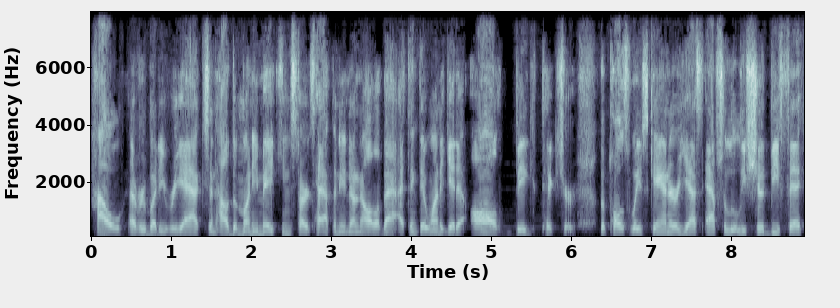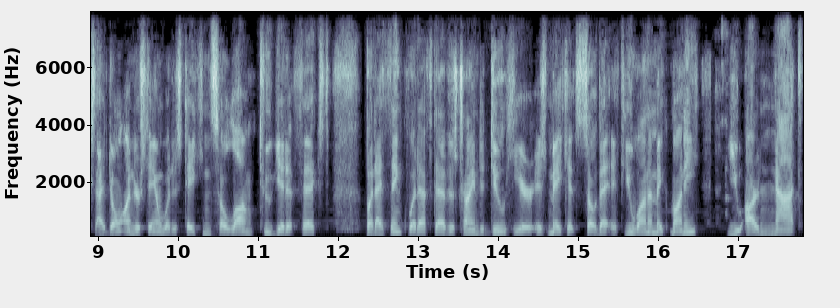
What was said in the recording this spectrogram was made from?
how everybody reacts and how the money making starts happening and all of that. I think they want to get it all big picture. The pulse wave scanner, yes, absolutely should be fixed. I don't understand what is taking so long to get it fixed, but I think what FDev is trying to do here is make it so that if you want to make money, you are not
